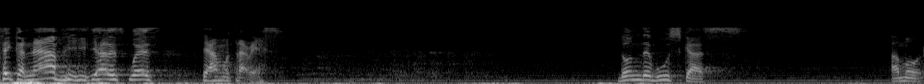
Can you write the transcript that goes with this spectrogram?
Take a nap y ya después te amo otra vez. ¿Dónde buscas amor?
